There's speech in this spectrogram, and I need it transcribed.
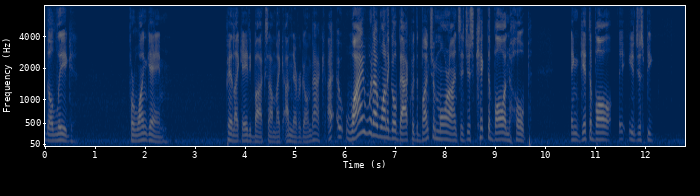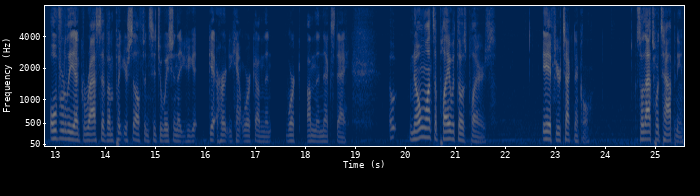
the league for one game. Paid like eighty bucks. I'm like, I'm never going back. I, why would I want to go back with a bunch of morons that just kick the ball and hope and get the ball. You just be overly aggressive and put yourself in situation that you could get get hurt and you can't work on the work on the next day. Oh, no one wants to play with those players if you're technical. So that's what's happening.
